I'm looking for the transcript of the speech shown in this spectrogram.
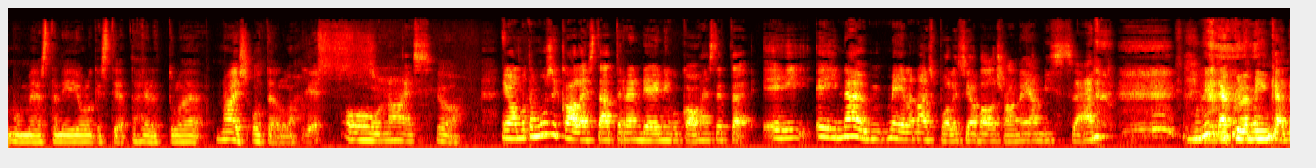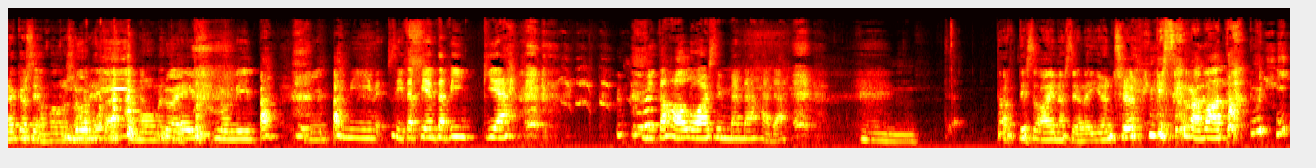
mun mielestä niin julkisti, että heille tulee naisotello. Yes. Oh, nice. Joo. Joo, mutta musikaaleista tämä trendi ei niinku kauheasti, että ei, ei näy meillä naispuolisia valsaaneja missään. Ei näe kyllä minkään näköisiä No at the niin, no ei, no niinpä, niinpä. niin, siitä pientä vinkkiä, mitä haluaisimme nähdä. Hmm. Tarttis aina siellä Jönköpingissä ravata. niin,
